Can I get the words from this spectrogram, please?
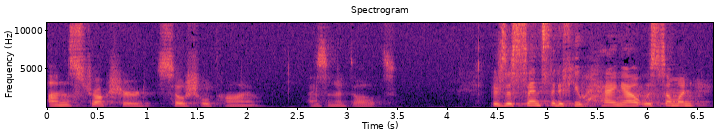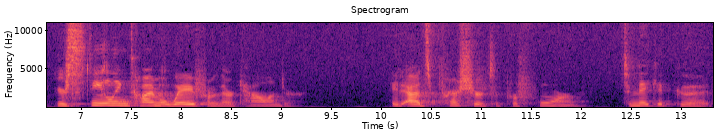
unstructured social time as an adult. There's a sense that if you hang out with someone, you're stealing time away from their calendar. It adds pressure to perform, to make it good.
